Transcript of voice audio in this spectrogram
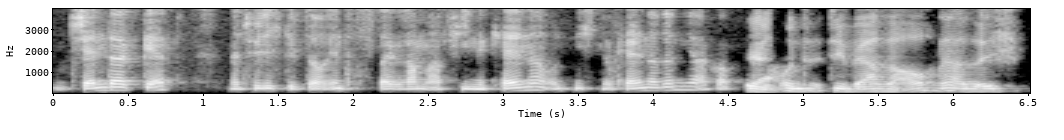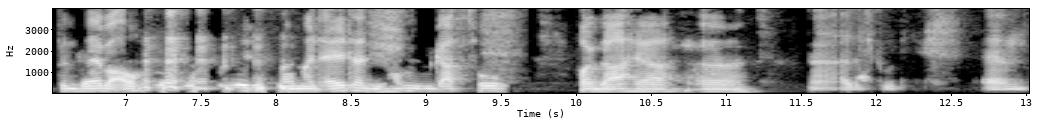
Gender Gap. Natürlich gibt es auch Instagram-affine Kellner und nicht nur Kellnerinnen, Jakob. Ja, und diverse auch. Ne? Also ich bin selber auch bei meinen Eltern, die haben einen Gasthof. Von daher. Äh, ja, alles gut. Ähm,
